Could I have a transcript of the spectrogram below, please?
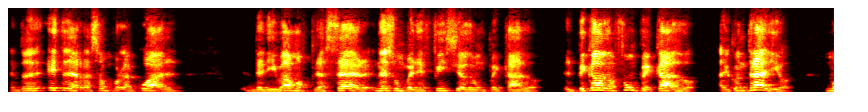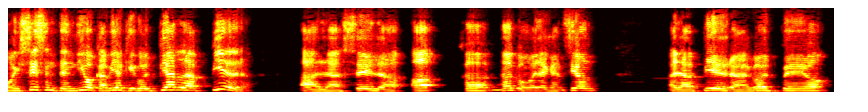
Entonces, esta es la razón por la cual derivamos placer, no es un beneficio de un pecado. El pecado no fue un pecado, al contrario, Moisés entendió que había que golpear la piedra. A la cela, a ¿no? Como la canción, a la piedra golpeó,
